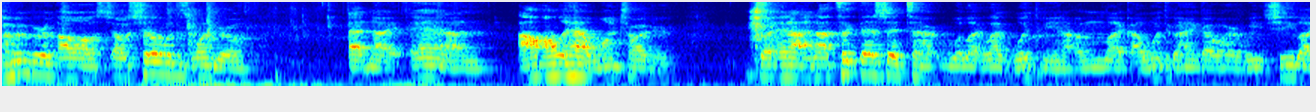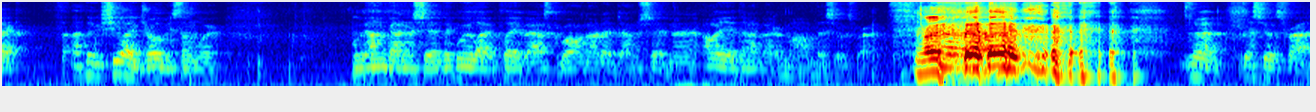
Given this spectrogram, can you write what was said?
I remember I was I was chilling with this one girl at night, and I only had one charger. But and I and I took that shit to her with like like with me, and I, am like I went to go hang out with her. We she like I think she like drove me somewhere. We hung out and shit. I think we like played basketball and all that dumb shit. And then, oh yeah, then I met her mom. That shit was right. Yeah, that shit was fried.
